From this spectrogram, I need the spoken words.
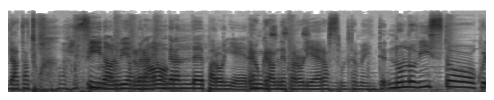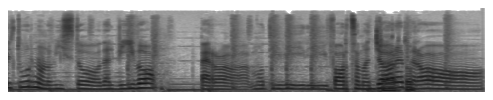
da tatuarsi. Sì, no, lui è un, gra- no? è un, grande paroliere. È un grande paroliere, assolutamente. Non l'ho visto quel tour, non l'ho visto dal vivo per motivi di forza maggiore, certo. però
